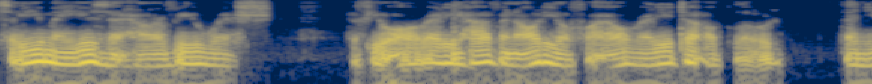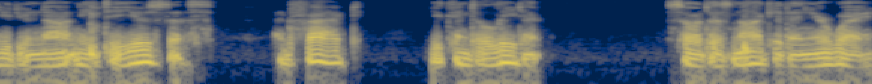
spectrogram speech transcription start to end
so you may use it however you wish. If you already have an audio file ready to upload, then you do not need to use this. In fact, you can delete it, so it does not get in your way.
